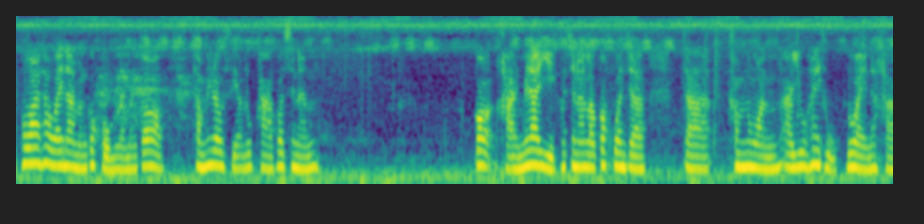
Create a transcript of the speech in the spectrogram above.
เพราะว่าถ้าไว้นานมันก็ขมแล้วมันก็ทำให้เราเสียลูกค้า เพราะฉะนั้น ก็ขายไม่ได้อีก เพราะฉะนั้นเราก็ควรจะจะคำนวณอายุให้ถูกด้วยนะคะ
